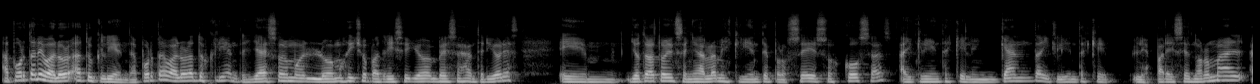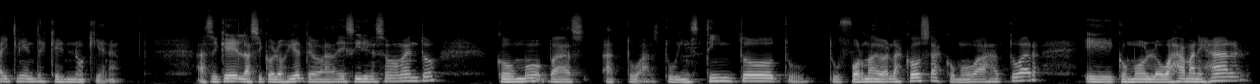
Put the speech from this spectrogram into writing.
Apórtale valor a tu cliente, aporta valor a tus clientes. Ya eso lo hemos dicho Patricia y yo en veces anteriores. Em, yo trato de enseñarle a mis clientes procesos, cosas. Hay clientes que le encanta, hay clientes que les parece normal, hay clientes que no quieren. Así que la psicología te va a decir en ese momento cómo vas a actuar, tu instinto, tu, forma de ver las cosas, cómo vas a actuar, eh, cómo lo vas a manejar.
